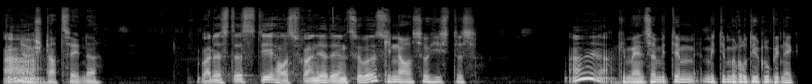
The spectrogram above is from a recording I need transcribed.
Ah. Stadtsender. War das das, die Hausfreunde oder irgend sowas? Genau, so hieß das. Ah ja. Gemeinsam mit dem, mit dem Rudi Rubinek.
